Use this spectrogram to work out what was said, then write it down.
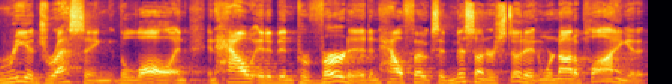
readdressing the law and, and how it had been perverted and how folks had misunderstood it and were not applying it.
